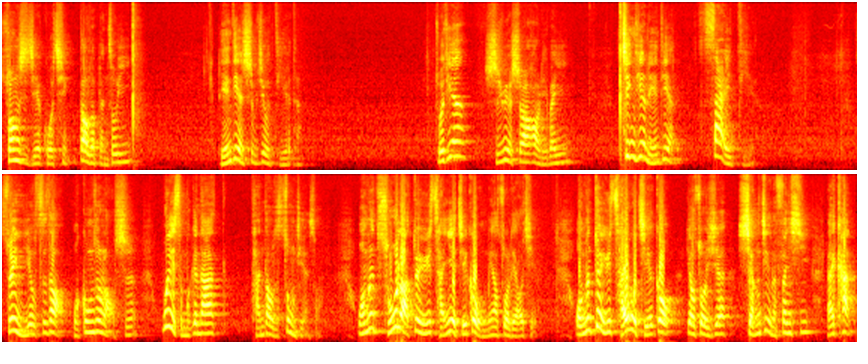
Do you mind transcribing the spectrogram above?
双十节国庆到了本周一，连电是不是就跌的？昨天十月十二号礼拜一。今天连电再跌，所以你就知道我公众老师为什么跟大家谈到的重点是吧？我们除了对于产业结构我们要做了解，我们对于财务结构要做一些详尽的分析，来看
